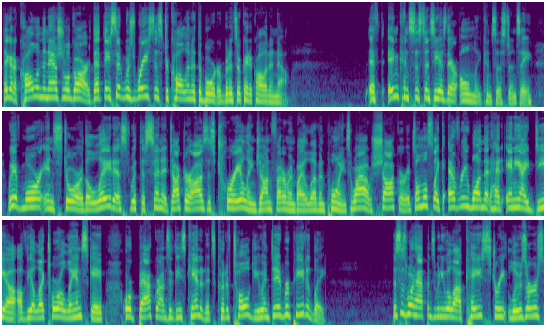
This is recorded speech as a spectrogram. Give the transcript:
They got to call in the National Guard that they said was racist to call in at the border, but it's okay to call it in now. If inconsistency is their only consistency, we have more in store. The latest with the Senate, Dr. Oz is trailing John Fetterman by 11 points. Wow, shocker. It's almost like everyone that had any idea of the electoral landscape or backgrounds of these candidates could have told you and did repeatedly. This is what happens when you allow K Street losers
